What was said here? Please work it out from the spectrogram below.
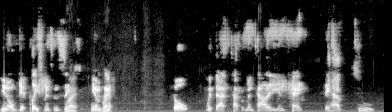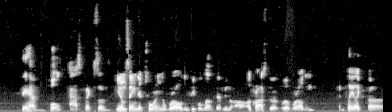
you know get placements and sings. Right. You know what I'm Right. saying? So with that type of mentality and intent, they have two. They have both aspects of you know what I'm saying. They're touring the world and people love them in, all, across the the world and, and play like uh,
